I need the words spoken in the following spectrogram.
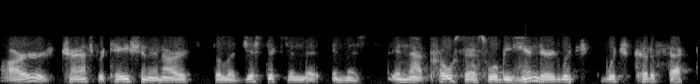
our transportation and our the logistics in the in this in that process will be hindered, which which could affect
